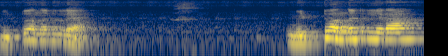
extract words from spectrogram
മിട്ടു വന്നിട്ടില്ല. മിട്ടു വന്നിട്ടില്ലടാ.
